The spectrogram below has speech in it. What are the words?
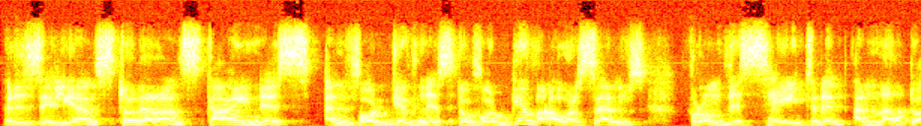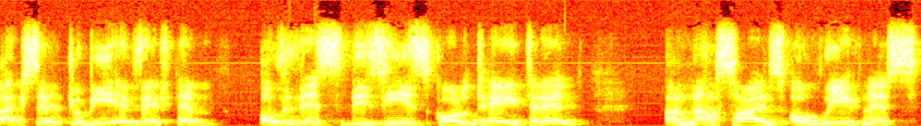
resilience, tolerance, kindness, and forgiveness, to forgive ourselves from this hatred and not to accept to be a victim of this disease called hatred are not signs of weakness,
